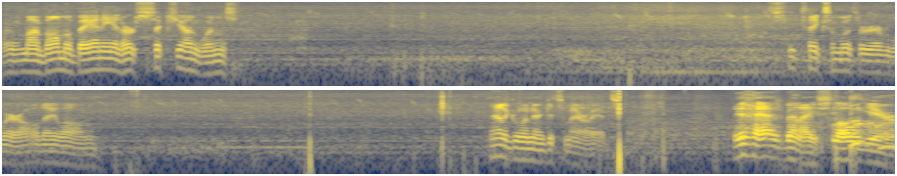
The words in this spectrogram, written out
There's my mama Banny and her six young ones. She takes them with her everywhere all day long. Now to go in there and get some arrowheads. It has been a slow year.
